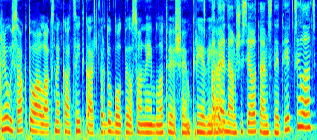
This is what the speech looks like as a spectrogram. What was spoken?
kļūs aktuālāks nekā citkārt par dubultpilsonību latviešiem Krievijā. Pagaidām šis jautājums netiek cilāts,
